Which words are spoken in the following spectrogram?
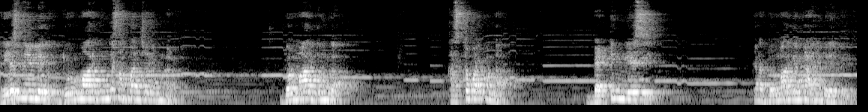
రీజన్ ఏం లేదు. దుర్మార్గంగా సంపాదించాలనుకున్నాడు. దుర్మార్గంగా. కష్టపడకుండా. బెట్టింగ్ వేసి. కానీ దుర్మార్గంగా ఆయన వెళ్ళిపోయాడు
